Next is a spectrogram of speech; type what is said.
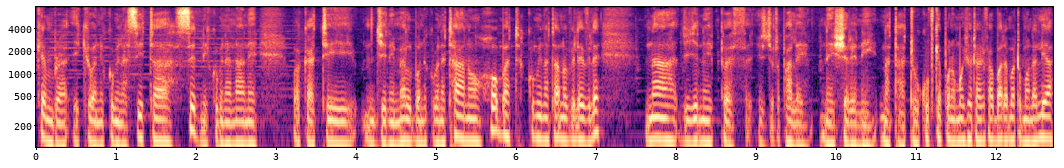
Canberra ikiwa ni 16, Sydney 18, wakati mjini Melbourne 15, Hobart 15 vilevile na jijini Perth nyuzi joto pale ni ishirini na tatu. Kufikia pona mwisho wa taarifa habari ambayo tumeandalia.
